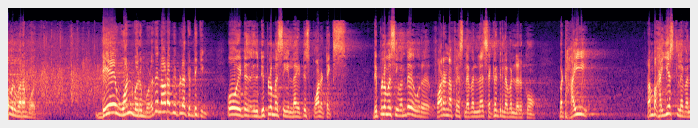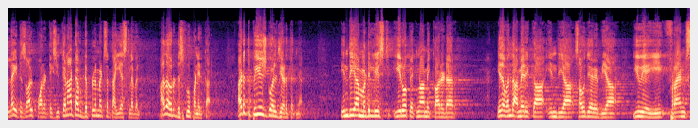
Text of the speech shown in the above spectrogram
அவர் வரும்போது டே ஒன் வரும்பொழுது lot of people criticising oh it is இது டிப்ளமசி இல்லை இட் இஸ் பாலிடிக்ஸ் டிப்ளமசி வந்து ஒரு ஃபாரின் அஃபேர்ஸ் லெவலில் செக்ரட்டரி லெவலில் இருக்கும். பட் ஹை ரொம்ப ஹையஸ்ட் லெவலில் it is all politics you cannot have diplomats at at highest level அதை அவர் டிஸ்ப்ரூவ் பண்ணியிருக்கார் அடுத்து பியூஷ் கோயல்ஜி எடுத்துக்கங்க. India Middle East Europe economic corridor இதை வந்து America India Saudi Arabia UAE France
